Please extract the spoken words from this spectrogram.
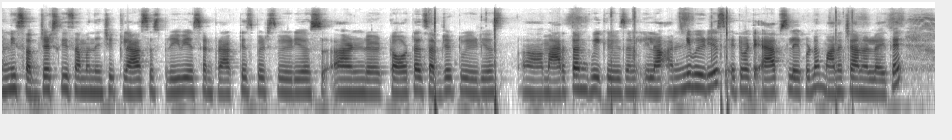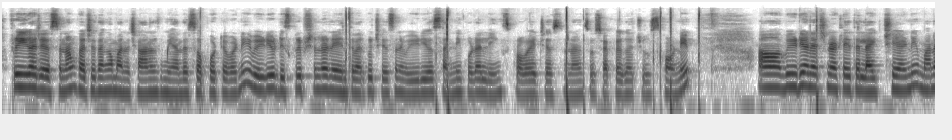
అన్ని సబ్జెక్ట్స్కి సంబంధించి classes previous and practice bits videos and total subject videos marathon quick revision ఇలా అన్ని వీడియోస్ ఎటువంటి యాప్స్ లేకుండా మన ఛానల్లో అయితే ఫ్రీగా చేస్తున్నాం. ఖచ్చితంగా మన ఛానల్కి మీ అందరు సపోర్ట్ ఇవ్వండి. వీడియో డిస్క్రిప్షన్లో నేను ఇంతవరకు చేసిన వీడియోస్ అన్నీ కూడా లింక్స్ ప్రొవైడ్ చేస్తున్నాను. సో చక్కగా చూసుకోండి. వీడియో నచ్చినట్లయితే లైక్ చేయండి. మన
